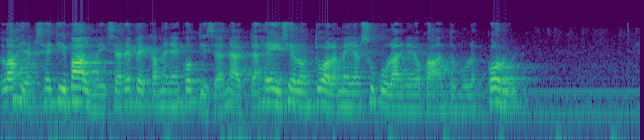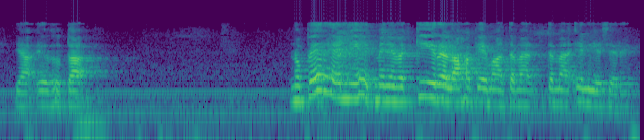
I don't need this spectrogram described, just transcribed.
lahjaksi heti valmiiksi ja Rebekka menee kotiin ja näyttää, hei siellä on tuolla meidän sukulainen, joka antoi mulle korun. Ja, ja tota, no perheenmiehet menevät kiireellä hakemaan tämän, tämän Elieseri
